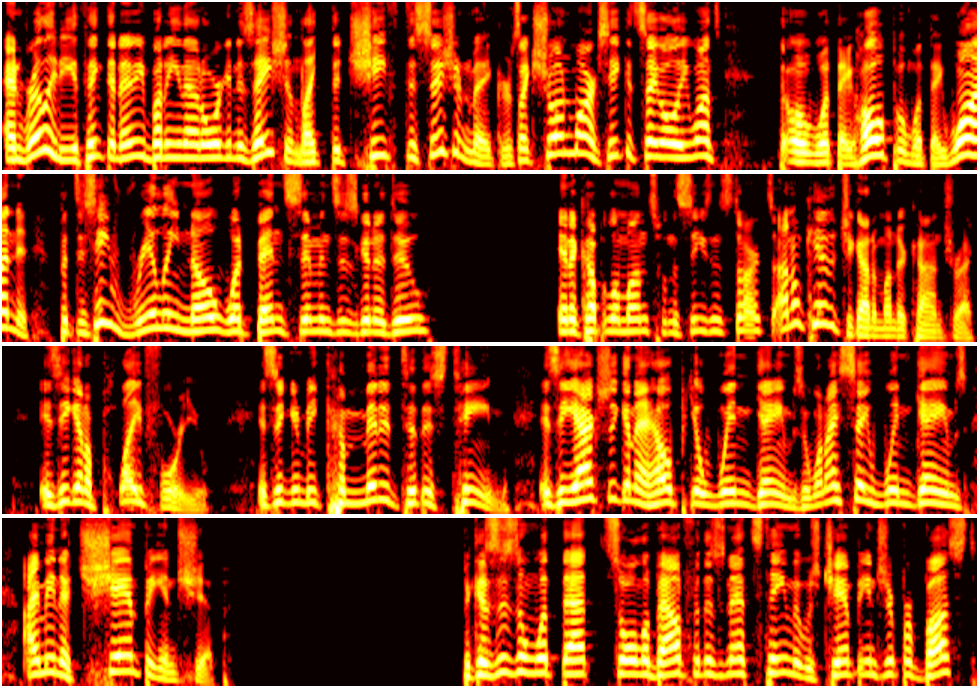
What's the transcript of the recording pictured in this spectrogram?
And really, do you think that anybody in that organization, like the chief decision makers, like Sean Marks, he could say all he wants, or what they hope and what they want, but does he really know what Ben Simmons is going to do in a couple of months when the season starts? I don't care that you got him under contract. Is he going to play for you? Is he going to be committed to this team? Is he actually going to help you win games? And when I say win games, I mean a championship. Because isn't what that's all about for this Nets team? It was championship or bust.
